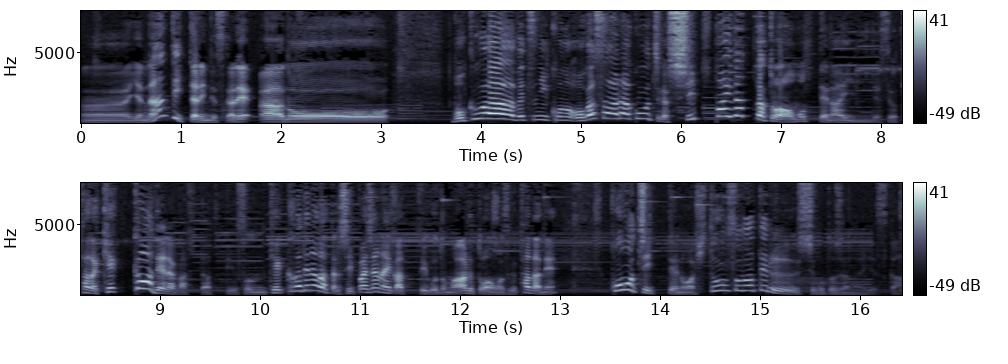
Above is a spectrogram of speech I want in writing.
うん、いや、なんて言ったらいいんですかね。あのー僕は別にこの小笠原コーチが失敗だったとは思ってないんですよ。ただ結果は出なかったっていう、その結果が出なかったら失敗じゃないかっていうこともあるとは思うんですけど、ただね、コーチってのは人を育てる仕事じゃないですか。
